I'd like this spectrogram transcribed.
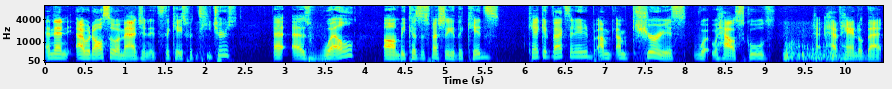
and then I would also imagine it's the case with teachers a, as well, um, because especially the kids can't get vaccinated. I'm I'm curious what, how schools ha- have handled that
